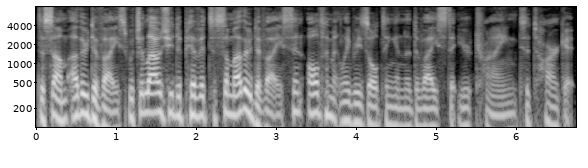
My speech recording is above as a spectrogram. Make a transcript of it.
to some other device, which allows you to pivot to some other device, and ultimately resulting in the device that you're trying to target.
